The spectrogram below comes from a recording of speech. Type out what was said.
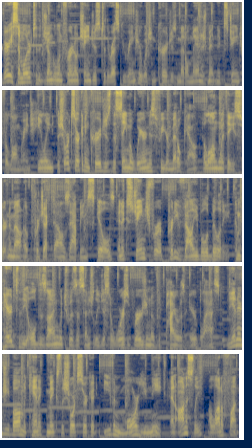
Very similar to the Jungle Inferno changes to the Rescue Ranger, which encourages metal management in exchange for long range healing, the Short Circuit encourages the same awareness for your metal count, along with a certain amount of projectile zapping skills, in exchange for a pretty valuable ability. Compared to the old design, which was essentially just a worse version of the Pyro's Air Blast, the Energy Ball mechanic makes the Short Circuit even more unique and honestly a lot of fun.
